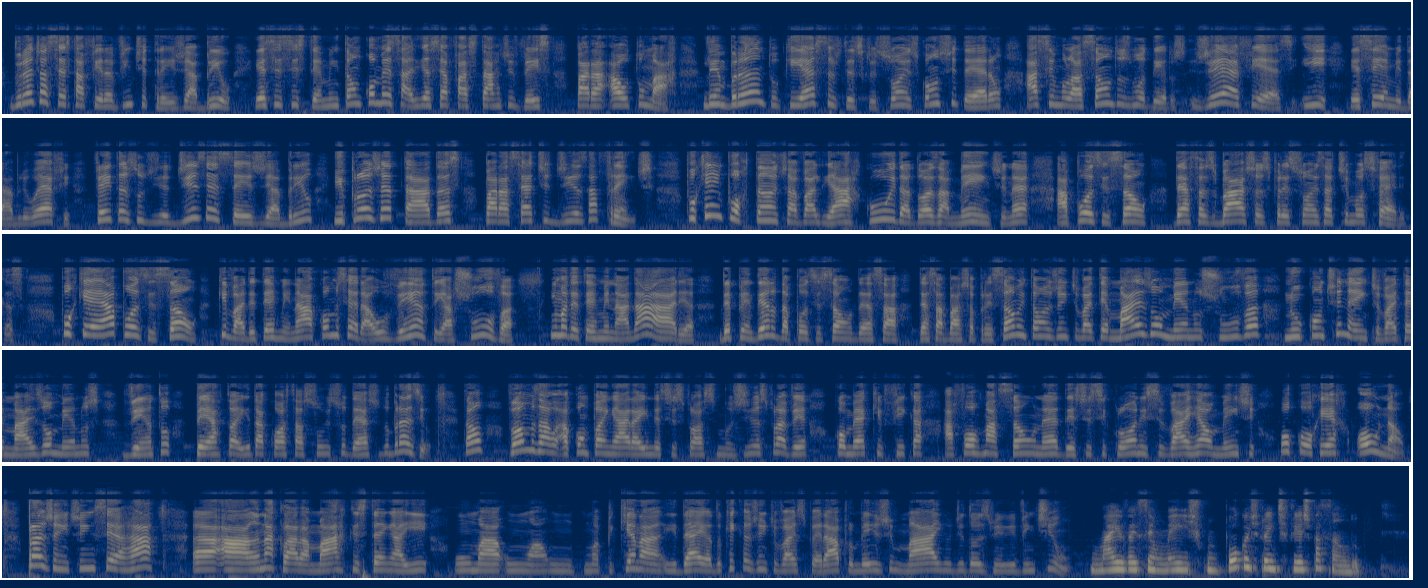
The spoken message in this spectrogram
Durante a sexta-feira, 23 de abril, esse sistema então começaria a se afastar de vez para alto mar. Lembrando que essas descrições consideram a simulação dos modelos GFS e ECMWF feitas no dia 16 de abril e projetadas para sete dias à frente. Por que é importante avaliar cuidadosamente né, a posição dessas baixas pressões atmosféricas, porque é a posição que vai determinar como será o vento e a chuva em uma determinada área. Dependendo da posição dessa, dessa baixa pressão, então a gente vai ter mais ou menos chuva no continente, vai ter mais ou menos vento perto aí da costa sul e sudeste do Brasil. Então, vamos a, acompanhar aí nesses próximos dias para ver como é que fica a formação né, deste ciclone, se vai realmente ocorrer ou não. Para a gente encerrar, a Ana Clara Marques tem aí uma, uma, um, uma pequena ideia do que, que a gente vai esperar para o mês de maio de 2021. Maio vai ser um mês com poucas frentes frias passando.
